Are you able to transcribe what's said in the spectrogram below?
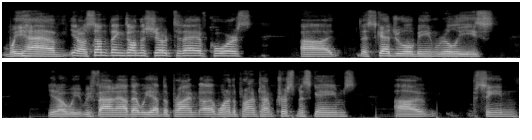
we have, you know, some things on the show today, of course. Uh, the schedule being released. You know, we, we found out that we have the prime uh, one of the primetime Christmas games. Uh, seen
